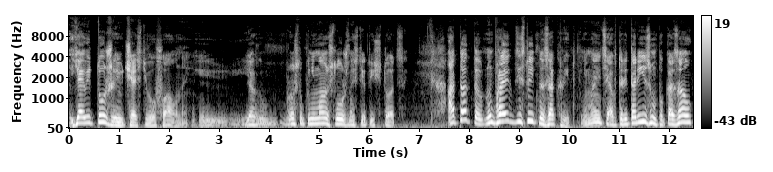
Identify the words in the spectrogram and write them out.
я ведь тоже часть его фауны. И я просто понимаю сложность этой ситуации. А так-то, ну, проект действительно закрыт, понимаете? Авторитаризм показал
